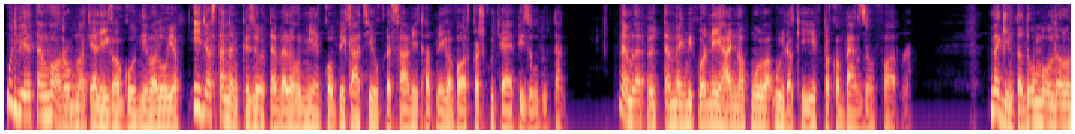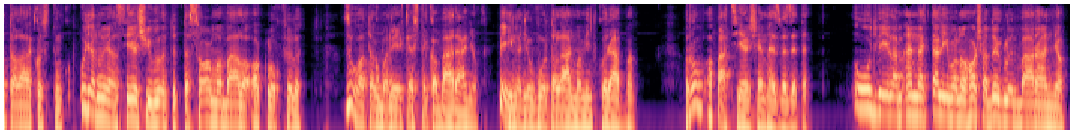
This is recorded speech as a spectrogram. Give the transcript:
Úgy véltem, van Robnak elég aggódni valója, így aztán nem közöltem vele, hogy milyen komplikációkra számíthat még a varkas kutya epizód után. Nem lepődtem meg, mikor néhány nap múlva újra kihívtak a Benson farmra. Megint a domboldalon találkoztunk, ugyanolyan szél süvöltött a szalmabála aklok fölött. Zuhatakban érkeztek a bárányok. Még nagyobb volt a lárma, mint korábban. Rob a páciensemhez vezetett. Úgy vélem, ennek teli van a hasa döglött bárányja,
